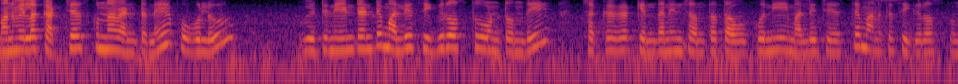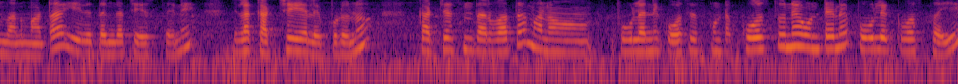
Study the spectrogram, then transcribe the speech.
మనం ఇలా కట్ చేసుకున్న వెంటనే పువ్వులు వీటిని ఏంటంటే మళ్ళీ సిగురు వస్తూ ఉంటుంది. చక్కగా కింద నుంచి అంతా తవ్వుకుని మళ్ళీ చేస్తే మనకి సిగురు వస్తుంది అనమాట ఈ విధంగా చేస్తేనే. ఇలా కట్ చేయాలి ఎప్పుడును. కట్ చేసిన తర్వాత మనం పూలన్నీ కోసేసుకుంటాం కోస్తూనే ఉంటేనే పూలు ఎక్కువ వస్తాయి.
